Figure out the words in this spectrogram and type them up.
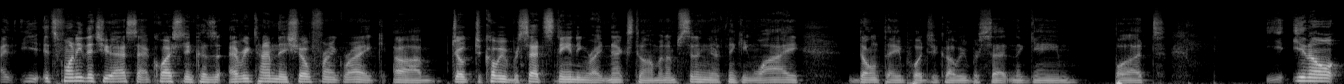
I, it's funny that you asked that question because every time they show Frank Reich, um, Joe, Jacoby Brissett standing right next to him, and I'm sitting there thinking, why don't they put Jacoby Brissett in the game? But y- you know,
